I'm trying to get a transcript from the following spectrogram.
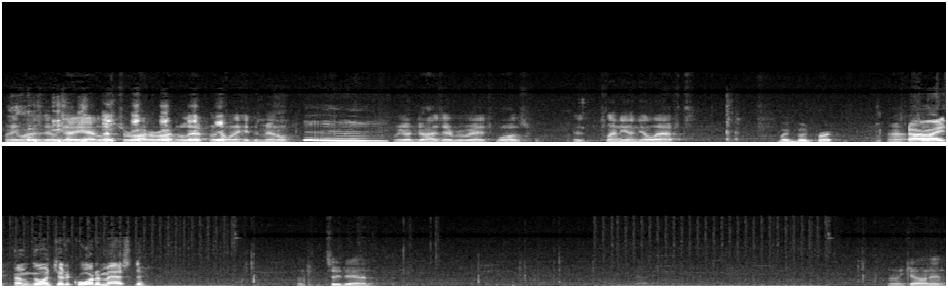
What do you want to do? We gotta go left to right or right to left. We don't want to hit the middle. We got guys everywhere. It was. There's plenty on your left. We're good for it. Alright, All so- right, I'm going to the quartermaster. Two down. Alright, going in.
